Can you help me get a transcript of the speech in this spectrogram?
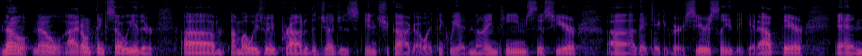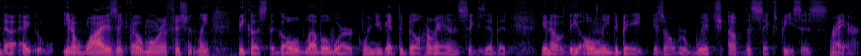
no, no, I don't think so either. Um, I'm always very proud of the judges in Chicago. I think we had nine teams this year. Uh, they take it very seriously. They get out there, and uh, you know why does it go more efficiently? Because the gold level work, when you get to Bill Horan's exhibit, you know the only debate is over which of the six pieces Right. there.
